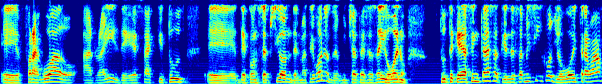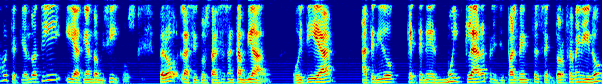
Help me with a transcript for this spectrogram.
eh, fraguado a raíz de esa actitud eh, de concepción del matrimonio, donde muchas veces se dijo, bueno, tú te quedas en casa, atiendes a mis hijos, yo voy trabajo y te atiendo a ti y atiendo a mis hijos. Pero las circunstancias han cambiado. Hoy día ha tenido que tener muy clara, principalmente el sector femenino,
